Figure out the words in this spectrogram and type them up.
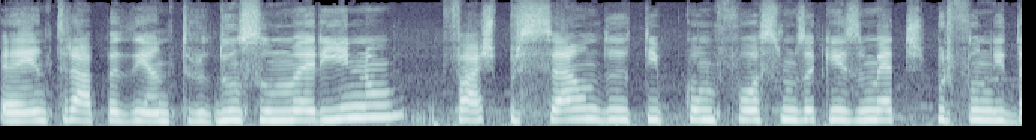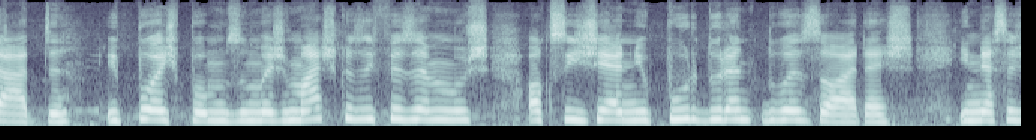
eh, entrar para dentro de um submarino, faz pressão de tipo como fôssemos a 15 metros de profundidade. E depois pomos umas máscaras e fazemos oxigênio puro durante duas horas. E nessas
